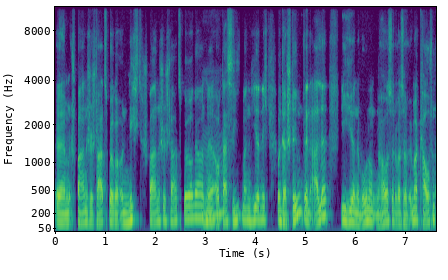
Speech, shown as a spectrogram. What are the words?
ähm, spanische Staatsbürger und nicht spanische Staatsbürger, mhm. ne, auch das sieht man hier nicht. Und das stimmt, wenn alle, die hier eine Wohnung, ein Haus oder was auch immer kaufen,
